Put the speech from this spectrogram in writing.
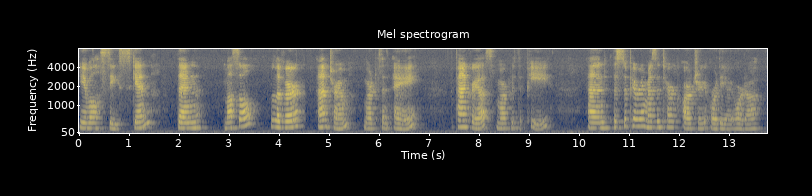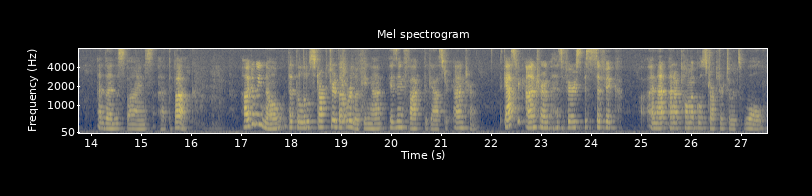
You will see skin, then muscle, liver, antrum, marked with an A, the pancreas, marked with the P, and the superior mesenteric artery or the aorta, and then the spines at the back. How do we know that the little structure that we're looking at is in fact the gastric antrum? The gastric antrum has a very specific anatomical structure to its wall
